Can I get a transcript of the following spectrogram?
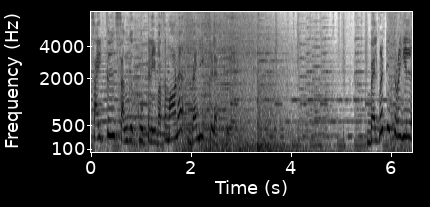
சைக்கிள் சங்கு கூட்டணி வசமான வலி கிழக்கு. வெல்வெட்டித்துறையில்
